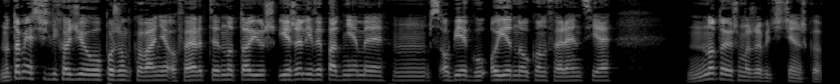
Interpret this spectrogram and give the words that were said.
Natomiast jeśli chodzi o uporządkowanie oferty, no to już jeżeli wypadniemy mm, z obiegu o jedną konferencję, no to już może być ciężko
